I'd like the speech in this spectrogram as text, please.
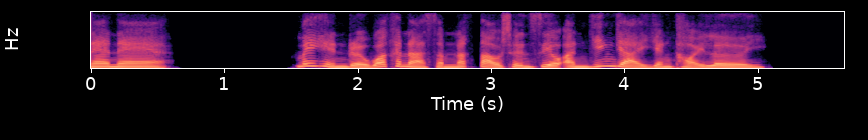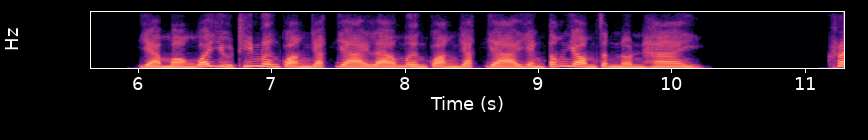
แน่ ๆ ไม่เห็นเหรือว่าขนาดสำนักเต๋าเฉินเซียวอันยิ่งใหญ่ยังถอยเลย อย่ามองว่าอยู่ที่เมืองกวางยักษ์ย้ายแล้วเมืองกวางยักษ์ย้ายยังต้องยอมจำนนให้ ใคร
